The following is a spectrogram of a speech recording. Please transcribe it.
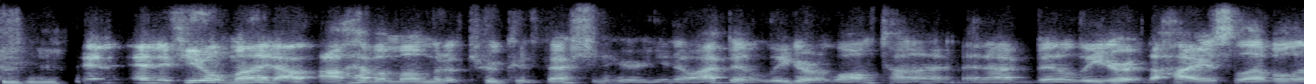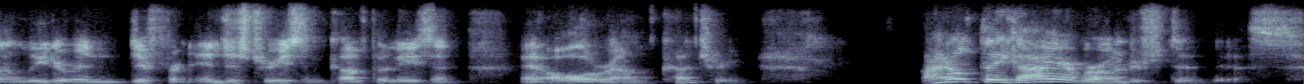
mm-hmm. and, and if you don't mind, I'll, I'll have a moment of true confession here. You know, I've been a leader a long time, and I've been a leader at the highest level and a leader in different industries and companies and, and all around the country. I don't think I ever understood this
